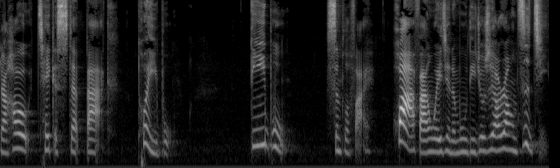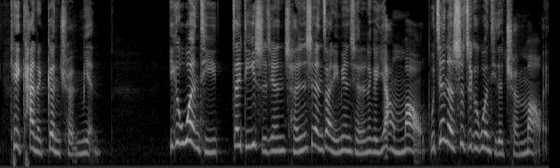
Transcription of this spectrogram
然后 take a step back，退一步。第一步，simplify，化繁为简的目的就是要让自己可以看得更全面。一个问题在第一时间呈现在你面前的那个样貌，不见得是这个问题的全貌。哎，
